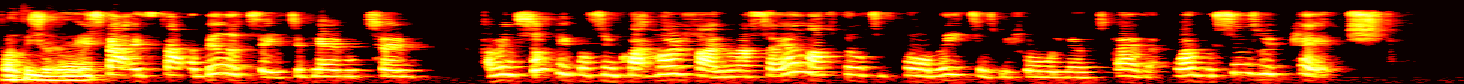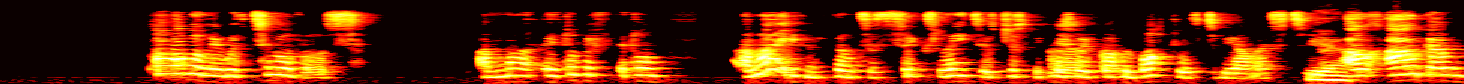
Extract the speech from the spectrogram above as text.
but think you're right. it's that it's that ability to be able to. I mean, some people seem quite horrified when I say, "Oh, I've filtered four litres before we go to bed." Well, as soon as we pitch, probably with two of us, I might it'll be it'll. I might even filter six litres just because Yeah. we've got the bottles. To be honest, Yeah. I'll I'll go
